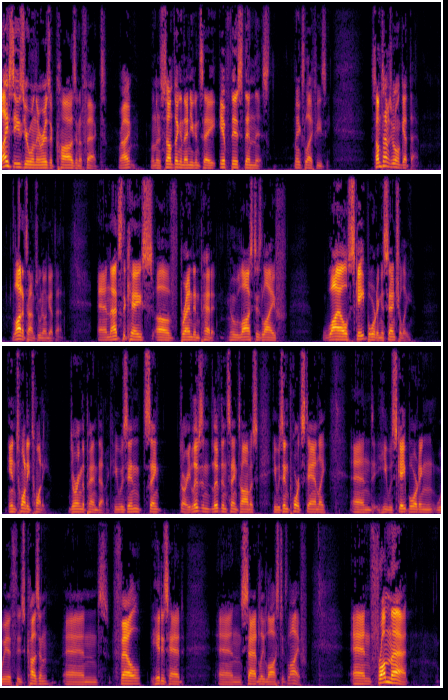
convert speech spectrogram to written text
life's easier when there is a cause and effect, right? When there's something and then you can say, if this, then this. Makes life easy. Sometimes we don't get that. A lot of times we don't get that. And that's the case of Branden Pettit, who lost his life while skateboarding essentially in 2020 during the pandemic. He was in St. or he lives in lived in St. Thomas. He was in Port Stanley and he was skateboarding with his cousin and fell, hit his head and sadly lost his life. And from that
